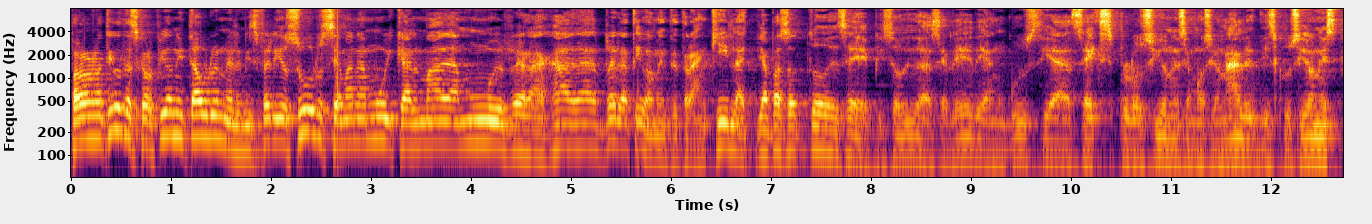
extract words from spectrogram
Para los nativos de Escorpión y Tauro en el hemisferio sur, semana muy calmada, muy relajada, relativamente tranquila. Ya pasó todo ese episodio de acelere, angustias, explosiones emocionales, discusiones.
